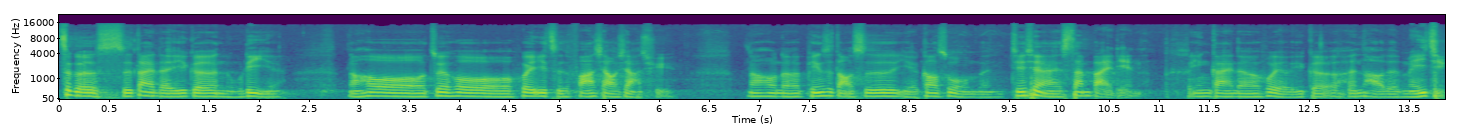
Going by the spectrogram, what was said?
这个时代的一个努力，然后最后会一直发酵下去。然后呢，平时导师也告诉我们，接下来三百年应该呢会有一个很好的美景。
